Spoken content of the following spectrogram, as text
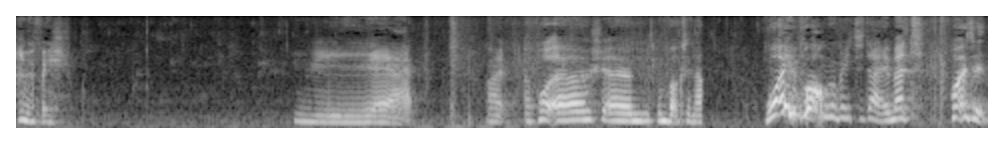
I'm a fish. Yeah. Right, I'll put uh, um, unboxing now. What is wrong with me today? I meant, what is it?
